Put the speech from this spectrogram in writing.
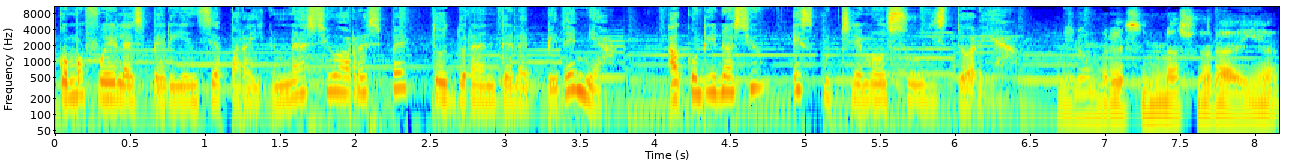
¿Cómo fue la experiencia para Ignacio al respecto durante la epidemia? A continuación, escuchemos su historia. Mi nombre es Ignacio Araya.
